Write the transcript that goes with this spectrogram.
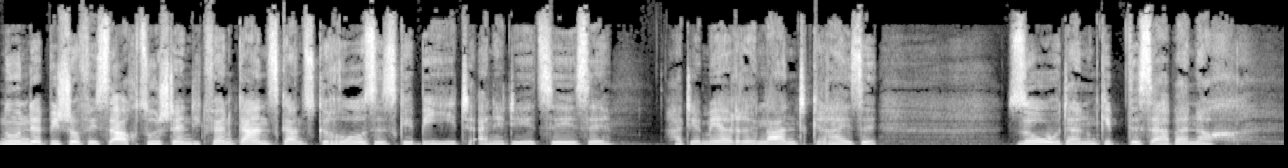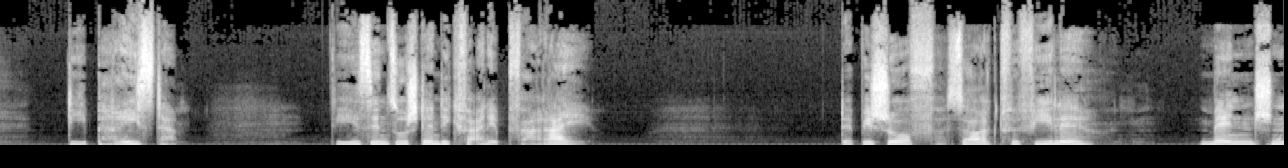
Nun, der Bischof ist auch zuständig für ein ganz, ganz großes Gebiet, eine Diözese. Hat ja mehrere Landkreise. So, dann gibt es aber noch die Priester. Die sind zuständig für eine Pfarrei. Der Bischof sorgt für viele Menschen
